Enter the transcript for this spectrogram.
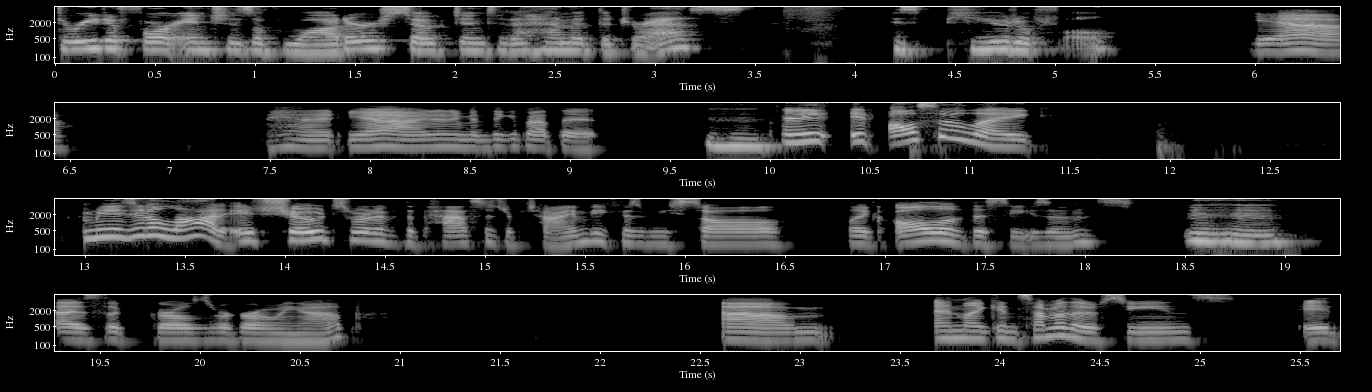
three to four inches of water soaked into the hem of the dress is beautiful Yeah. Man, yeah, I didn't even think about that. Mhm. And it, it also like I mean, it did a lot. It showed sort of the passage of time because we saw like all of the seasons Mhm. as the girls were growing up. Um and like in some of those scenes it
